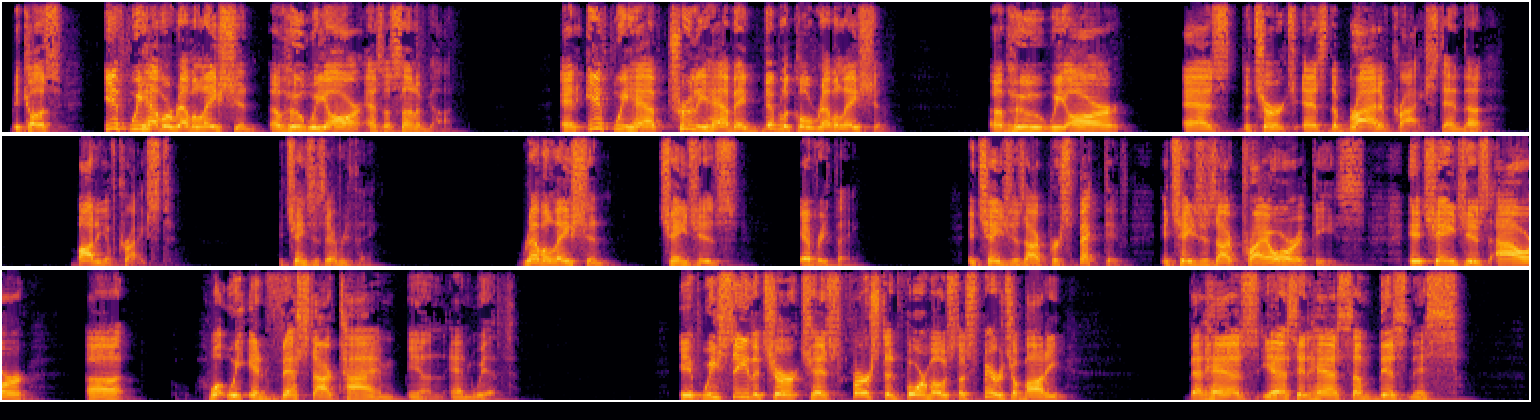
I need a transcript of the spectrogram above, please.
Because if we have a revelation of who we are as a son of God, and if we have truly have a biblical revelation of who we are as the church, as the bride of Christ and the body of Christ, it changes everything. Revelation changes everything. It changes our perspective. It changes our priorities. It changes our, uh, what we invest our time in and with. If we see the church as first and foremost a spiritual body that has, yes, it has some business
